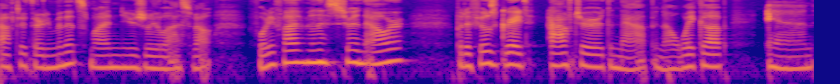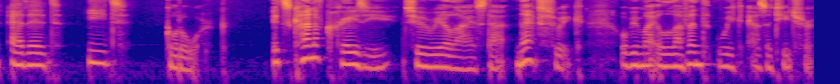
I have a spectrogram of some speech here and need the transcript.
after 30 minutes. Mine usually lasts about 45 minutes to an hour, but it feels great after the nap, and I'll wake up and edit, eat, go to work. It's kind of crazy to realize that next week will be my 11th week as a teacher.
